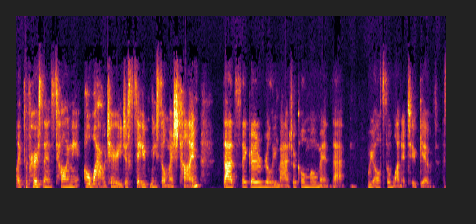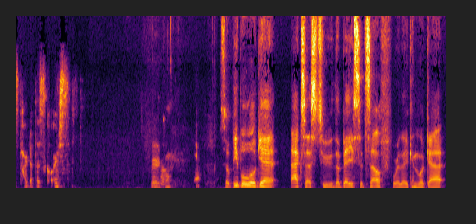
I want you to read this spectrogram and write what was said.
like the person is telling me, oh, wow, Cherry just saved me so much time. That's like a really magical moment that we also wanted to give as part of this course. Very cool. Yeah. So people will get access to the base itself where they can look at.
